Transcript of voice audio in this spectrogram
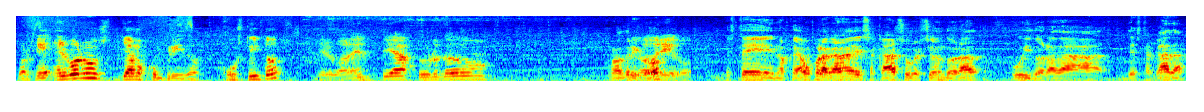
Porque el bonus ya hemos cumplido. Justitos. Valencia, zurdo, Rodrigo. Rodrigo. Este, nos quedamos con la gana de sacar su versión dorada, uy, dorada destacada,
